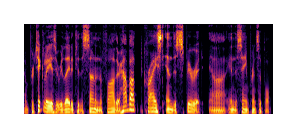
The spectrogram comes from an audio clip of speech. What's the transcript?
and particularly as it related to the Son and the Father. How about Christ and the Spirit uh, in the same principle?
